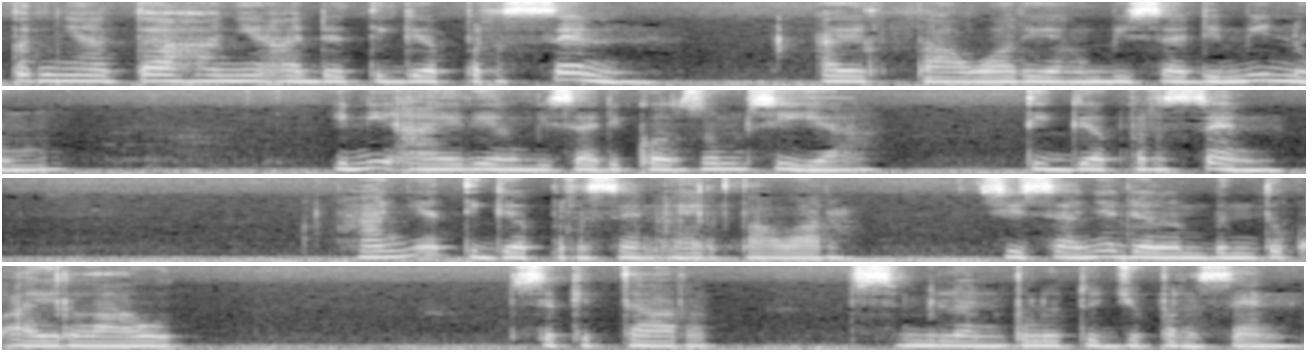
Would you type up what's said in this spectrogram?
ternyata hanya ada 3% air tawar yang bisa diminum, ini air yang bisa dikonsumsi ya, 3%. Hanya 3% air tawar. Sisanya dalam bentuk air laut. Sekitar 97%.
